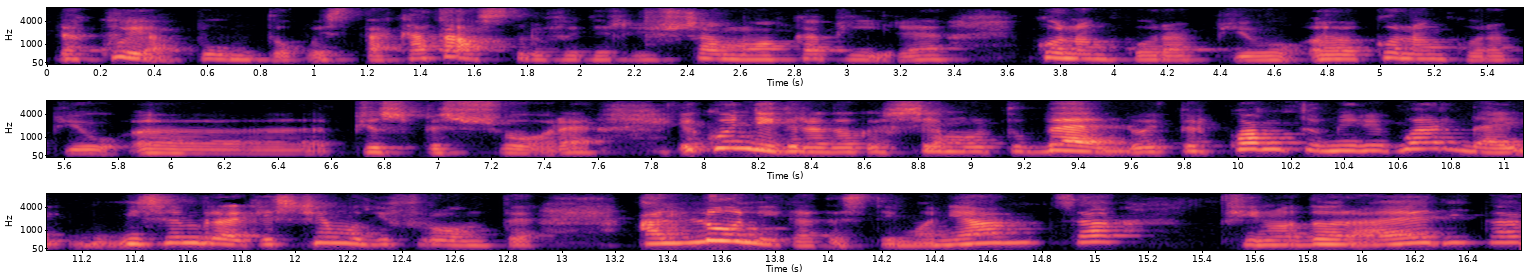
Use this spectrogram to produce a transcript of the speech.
da cui appunto questa catastrofe che riusciamo a capire con ancora più, eh, con ancora più, eh, più spessore. E quindi credo che sia molto bello e per quanto mi riguarda mi sembra che siamo di fronte all'unica testimonianza fino ad ora edita,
